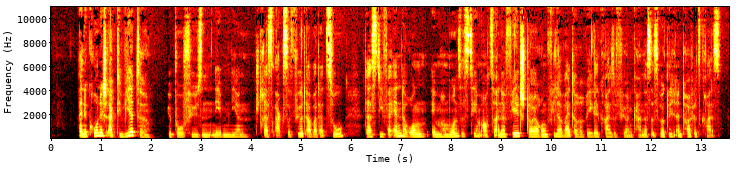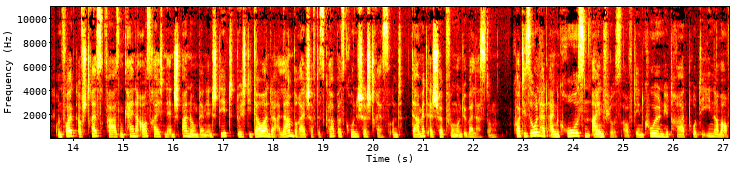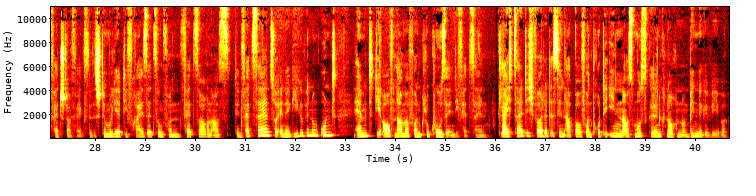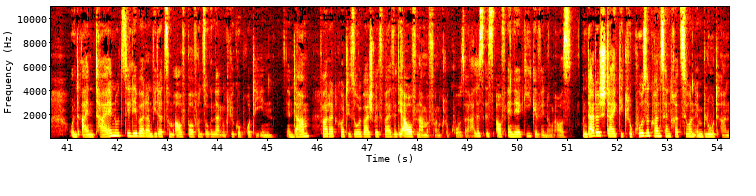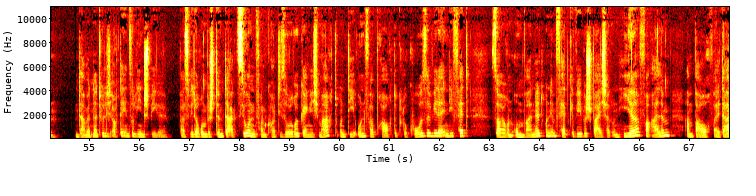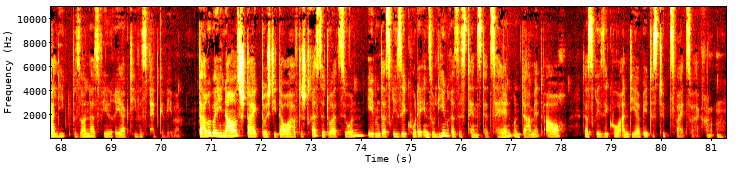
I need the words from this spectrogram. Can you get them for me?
Eine chronisch aktivierte Hypophysen-Nebennieren-Stressachse führt aber dazu, dass die Veränderung im Hormonsystem auch zu einer Fehlsteuerung vieler weiterer Regelkreise führen kann. Das ist wirklich ein Teufelskreis. Und folgt auf Stressphasen keine ausreichende Entspannung, dann entsteht durch die dauernde Alarmbereitschaft des Körpers chronischer Stress und damit Erschöpfung und Überlastung. Cortisol hat einen großen Einfluss auf den Kohlenhydrat, Protein, aber auch Fettstoffwechsel. Es stimuliert die Freisetzung von Fettsäuren aus den Fettzellen zur Energiegewinnung und hemmt die Aufnahme von Glucose in die Fettzellen. Gleichzeitig fördert es den Abbau von Proteinen aus Muskeln, Knochen und Bindegewebe. Und einen Teil nutzt die Leber dann wieder zum Aufbau von sogenannten Glykoproteinen. Im Darm fördert Cortisol beispielsweise die Aufnahme von Glucose. Alles ist auf Energiegewinnung aus. Und dadurch steigt die Glukosekonzentration im Blut an. Und damit natürlich auch der Insulinspiegel, was wiederum bestimmte Aktionen von Cortisol rückgängig macht und die unverbrauchte Glucose wieder in die Fettsäuren umwandelt und im Fettgewebe speichert. Und hier vor allem am Bauch, weil da liegt besonders viel reaktives Fettgewebe. Darüber hinaus steigt durch die dauerhafte Stresssituation eben das Risiko der Insulinresistenz der Zellen und damit auch das Risiko an Diabetes Typ 2 zu erkranken.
